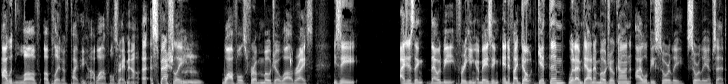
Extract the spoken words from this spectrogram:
I would love a plate of piping hot waffles right now, uh, especially Mm. waffles from Mojo Wild Rice. You see, I just think that would be freaking amazing. And if I don't get them when I'm down at MojoCon, I will be sorely, sorely upset.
